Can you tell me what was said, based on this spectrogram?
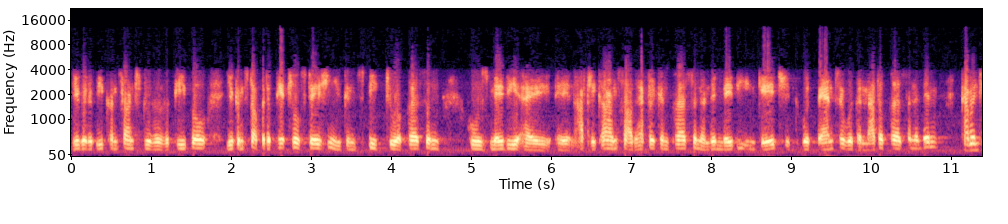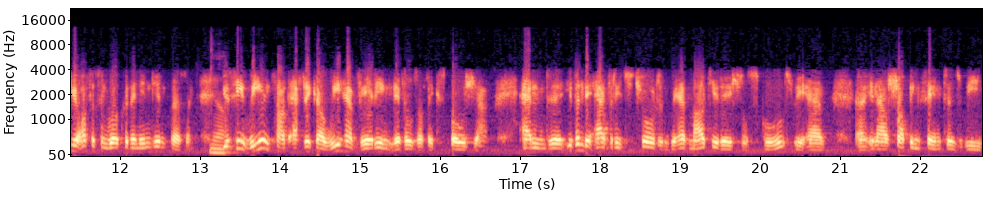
you're going to be confronted with other people. You can stop at a petrol station. You can speak to a person who's maybe a an African, South African person, and then maybe engage with banter with another person, and then come into your office and work with an Indian person. Yeah. You see, we in South Africa, we have varying levels of exposure. And uh, even the average children, we have multiracial schools. We have, uh, in our shopping centers, we,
